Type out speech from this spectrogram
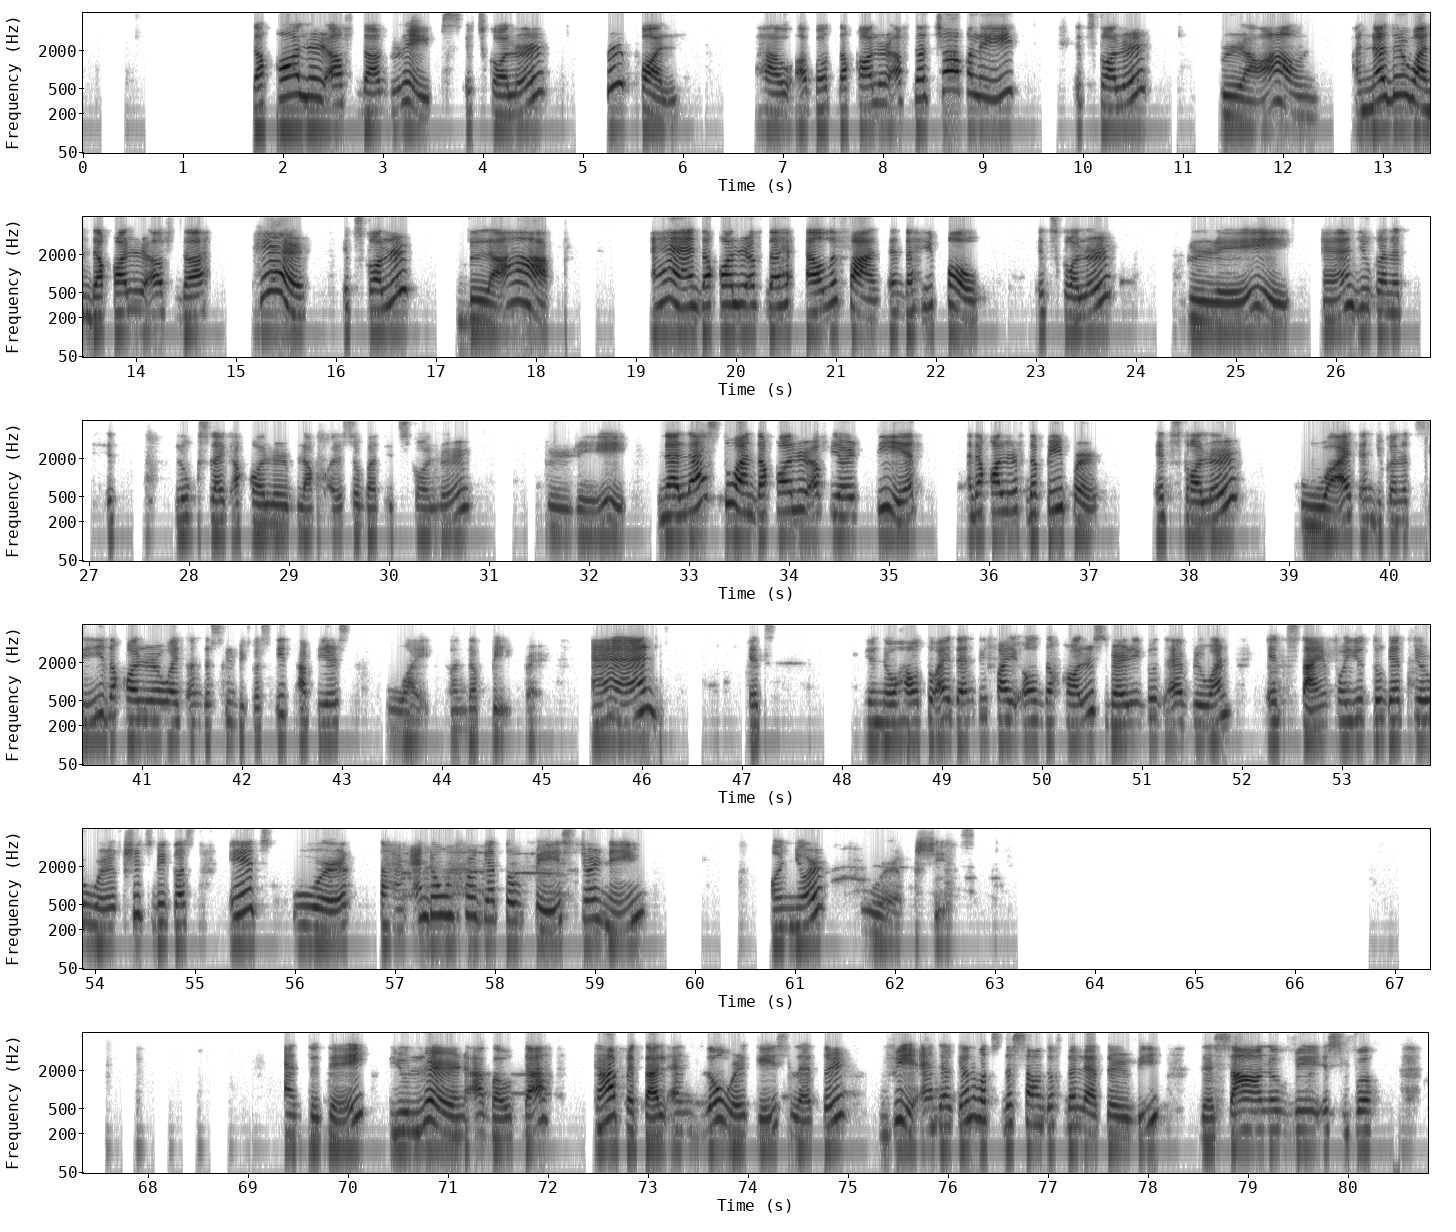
The color of the grapes? Its color purple. How about the color of the chocolate? Its color brown. Another one, the color of the hair. Its color black. And the color of the elephant and the hippo, its color gray. And you cannot, it looks like a color black also, but it's color gray. Now, last one, the color of your teeth and the color of the paper. Its color white and you cannot see the color white on the screen because it appears white on the paper. And it's you know how to identify all the colors. Very good, everyone. It's time for you to get your worksheets because it's work time. And don't forget to paste your name on your worksheets. And today, you learn about the capital and lowercase letter V. And again, what's the sound of the letter V? The sound of V is V.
